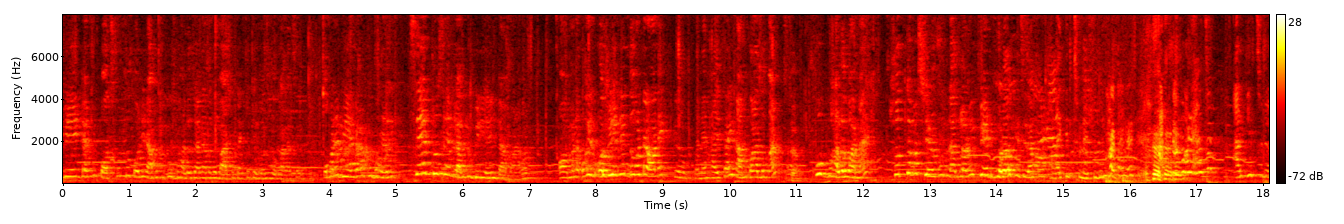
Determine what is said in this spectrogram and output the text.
বিরিয়ানিটা আমি পছন্দ করি রাহুল খুব ভালো জানে আমাদের বাসাতে একটা ফেমাস দোকান আছে। ওখানে বিরিয়ানিটা আমার খুব ভালো লাগে। সেম টু সেম বিরিয়ানিটা আমার। আমার মানে ওই ওই বিরিয়ানির দোকানটা অনেক মানে হাইফাই নাম করা দোকান। আচ্ছা। খুব ভালো বানায়। সত্যি আমার সেরকম লাগল আমি পেট ভরেও খেয়েছি। দেখো খালাই কিচ্ছু নেই শুধু আর কিচ্ছু নেই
